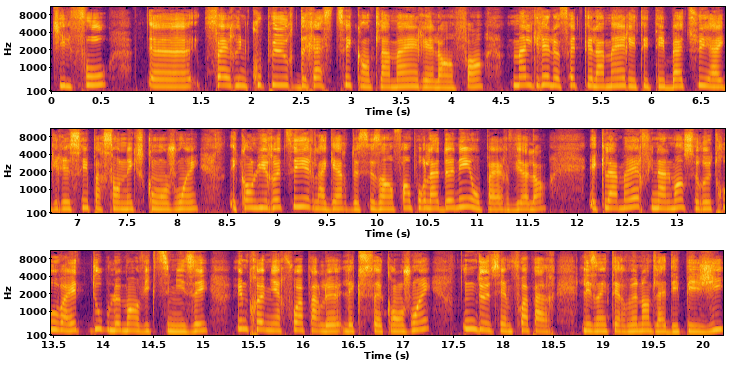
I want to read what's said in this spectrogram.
qu'il faut euh, faire une coupure drastique entre la mère et l'enfant, malgré le fait que la mère ait été battue et agressée par son ex-conjoint et qu'on lui retire la garde de ses enfants pour la donner au père violent et que la mère finalement se retrouve à être doublement victimisée, une première fois par l'ex-conjoint, une deuxième fois par les intervenants de la DPJ.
